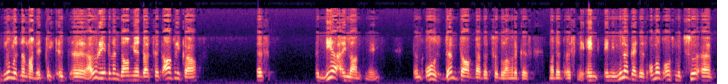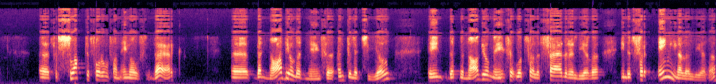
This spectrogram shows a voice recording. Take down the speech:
ek noem dit nou maar dit uh, hou rekening daarmee dat Suid-Afrika is 'n nie eiland nie en ons dink dalk dat dit so belangrik is, maar dit is nie. En en die moeilikheid is omdat ons met so 'n 'n verswakte vorm van Engels werk, uh benadeel dit mense intellektueel en dit benadeel mense ook vir hulle verdere lewe en dit vereng hulle lewe.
